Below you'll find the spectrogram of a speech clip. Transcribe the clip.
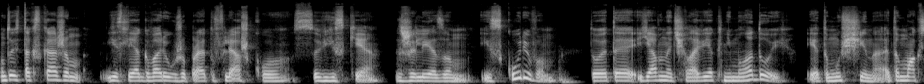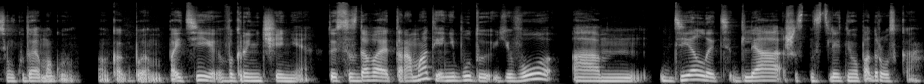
Ну, то есть, так скажем, если я говорю уже про эту фляжку с виски, с железом и с куревом, то это явно человек не молодой, и это мужчина. Это максимум, куда я могу э, как бы пойти в ограничение. То есть, создавая этот аромат, я не буду его эм, делать для 16-летнего подростка,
